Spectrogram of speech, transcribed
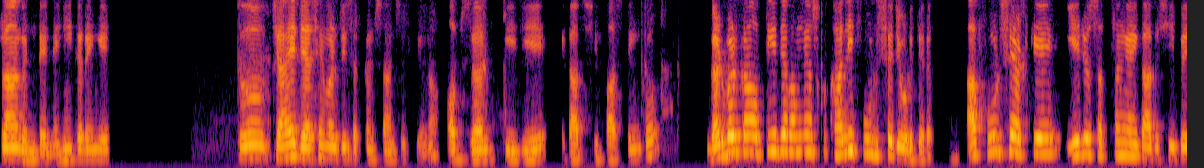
फला घंटे नहीं करेंगे। तो चाहे जैसे मर्ज़ी सर्कमस्टांसिस क्यों ना ऑब्ज़र्व कीजिए एकादशी फास्टिंग को। गड़बड़ कहाँ होती है जब हमने उसको खाली फ़ूड से जोड़ के रखा? आप फ़ूड से हटके ये जो सत्संग है एकादशी पे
